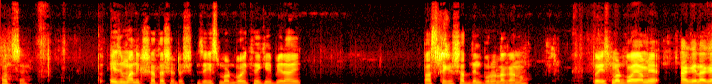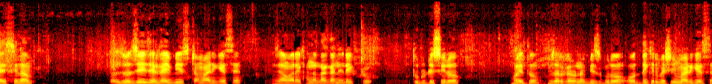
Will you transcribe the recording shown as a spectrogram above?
হচ্ছে। তো এই যে মালিক সাতাশ আঠাশ, যে স্মার্ট বয় থেকে প্রায় পাঁচ থেকে সাত দিন পরে লাগানো। তো স্মার্ট বয় আমি আগে লাগাইছিলাম। যে জায়গায় বীজটা মারি গেছে, যে আমার এখানে লাগানোর একটু ত্রুটি ছিল হয়তো, যার কারণে বীজগুলো অর্ধেকের বেশি মারি গেছে।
